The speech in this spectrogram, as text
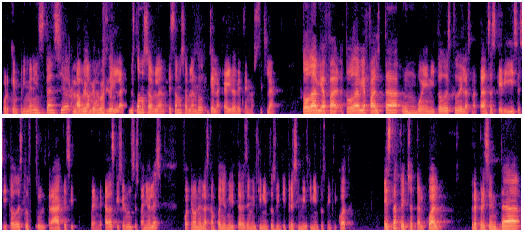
Porque en primera instancia La hablamos de la. No estamos hablando, estamos hablando de la caída de Tenochtitlán. Todavía, fa- todavía falta un buen y todo esto de las matanzas que dices y todos estos ultrajes y pendejadas que hicieron los españoles fueron en las campañas militares de 1523 y 1524. Esta fecha tal cual representa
